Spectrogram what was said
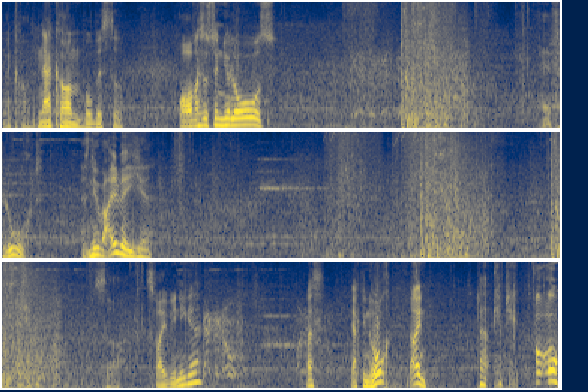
Na komm, na komm, wo bist du? Oh, was ist denn hier los? Verflucht. Da sind überall welche. So, zwei hoch. Was? Jagt ihn hoch? Nein. Da, ich hab dich... Oh, oh.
